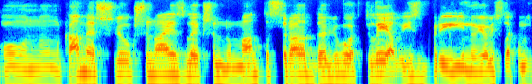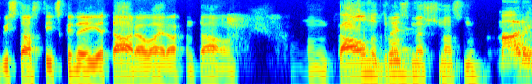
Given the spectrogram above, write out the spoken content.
un, un kameras šļūkšanu aizliekšanu, nu, man tas rada ļoti lielu izbrīnu, jo visu laiku mums bija stāstīts, ka ejiet ārā vairāk un tā. Un, un kalnu drusmešanās. Nu. Māri,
